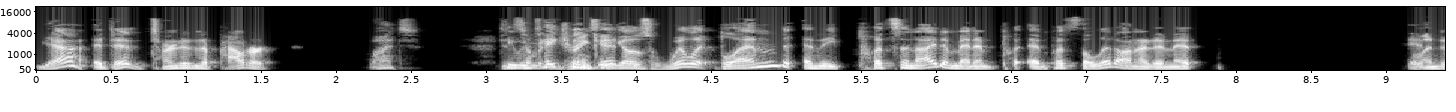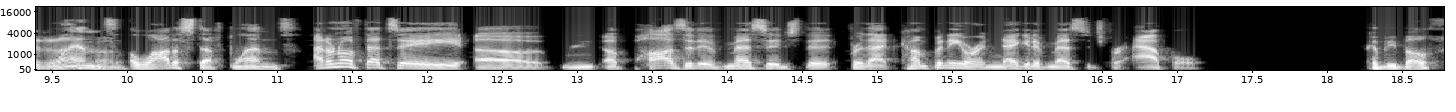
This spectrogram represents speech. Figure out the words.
Yeah, it did. Turned it into powder. what? he would take drink things, it? He goes, will it blend? And he puts an item in and put, and puts the lid on it and it, it Blended blends. A lot of stuff blends. I don't know if that's a, uh, a positive message that for that company or a negative message for Apple. Could be both.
